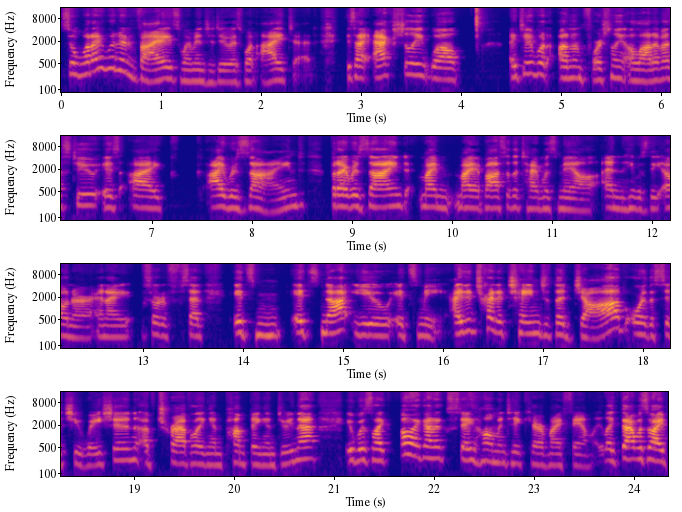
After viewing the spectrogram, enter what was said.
So what I would advise women to do is what I did is I actually, well, I did what unfortunately a lot of us do is I I resigned, but I resigned. My my boss at the time was male, and he was the owner. And I sort of said, "It's it's not you, it's me." I didn't try to change the job or the situation of traveling and pumping and doing that. It was like, "Oh, I got to stay home and take care of my family." Like that was my.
